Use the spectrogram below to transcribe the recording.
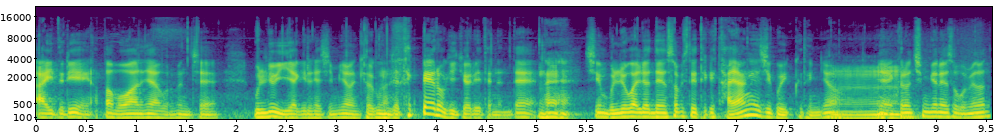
아이들이 아빠 뭐 하냐 그러면 이제 물류 이야기를 해주면 결국 이제 택배로 귀결이 되는데 네. 지금 물류 관련된 서비스들이 되게 다양해지고 있거든요. 음. 예, 그런 측면에서 보면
